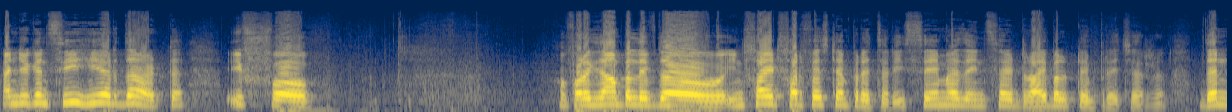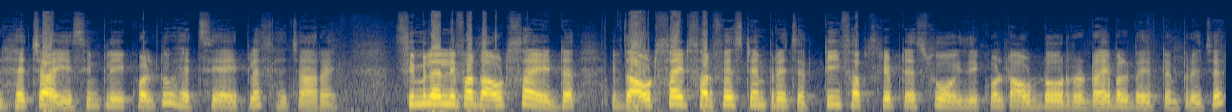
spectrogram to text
And you can see here that if uh, for example if the inside surface temperature is same as the inside dry bulb temperature then hi is simply equal to hci plus hri Similarly for the outside, if the outside surface temperature T subscript SO is equal to outdoor dry bulb temperature,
